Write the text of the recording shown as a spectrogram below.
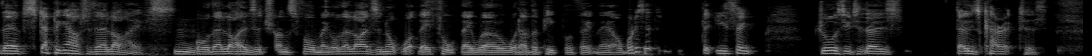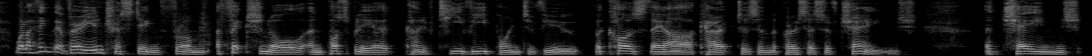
They're stepping out of their lives, mm. or their lives are transforming, or their lives are not what they thought they were, or what other people think they are. What is it that you think draws you to those those characters? Well, I think they're very interesting from a fictional and possibly a kind of TV point of view because they are characters in the process of change. A change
